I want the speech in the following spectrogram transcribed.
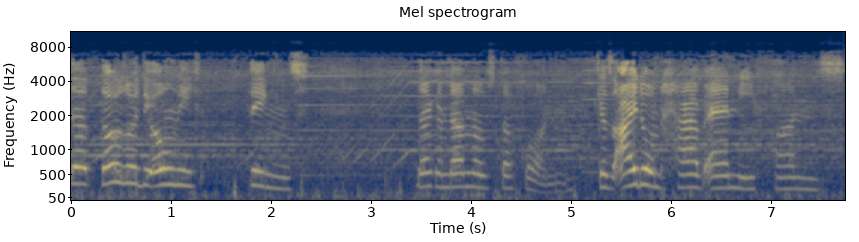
that those are the only things that I can download stuff on. Cause I don't have any funds.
